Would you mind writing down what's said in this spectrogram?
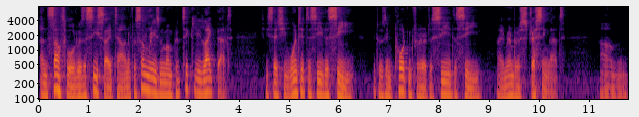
and Southwold was a seaside town, and for some reason, Mum particularly liked that. She said she wanted to see the sea. It was important for her to see the sea. I remember her stressing that. Um,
